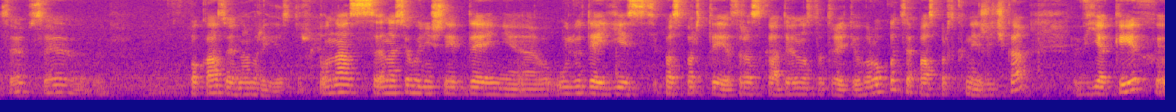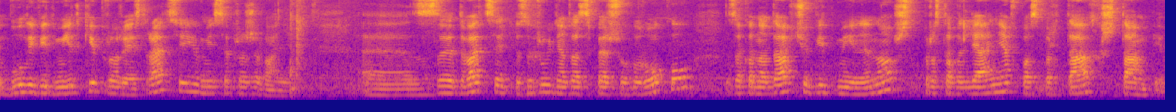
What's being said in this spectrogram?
це все показує нам реєстр. У нас на сьогоднішній день е, у людей є паспорти зразка 93-го року, це паспорт книжечка, в яких були відмітки про реєстрацію місця проживання. Е, З 20, з грудня 2021 року законодавчо відмінено проставляння в паспортах штампів.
